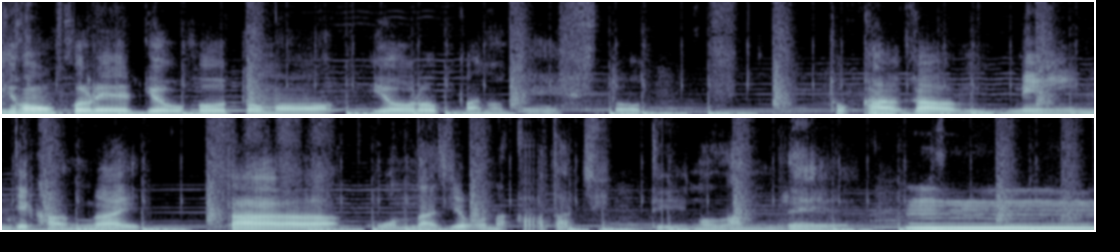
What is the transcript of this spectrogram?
基本これ両方ともヨーロッパのテイストとかがメインで考えた同じような形っていうのなんで、うーん。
